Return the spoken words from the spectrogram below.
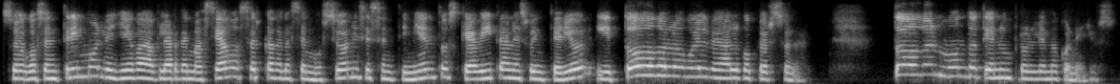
Su egocentrismo le lleva a hablar demasiado acerca de las emociones y sentimientos que habitan en su interior y todo lo vuelve algo personal. Todo el mundo tiene un problema con ellos.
